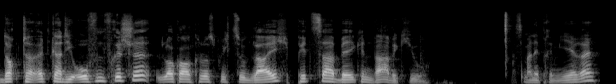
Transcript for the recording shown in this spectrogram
Dr. Oetker die Ofenfrische, locker und knusprig zugleich, Pizza, Bacon, Barbecue. Das ist meine Premiere,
